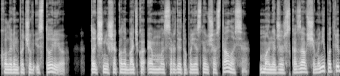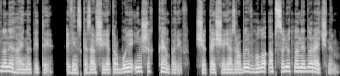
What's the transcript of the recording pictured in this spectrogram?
Коли він почув історію, точніше, коли батько Емми сердито пояснив, що сталося, менеджер сказав, що мені потрібно негайно піти. Він сказав, що я турбую інших кемперів, що те, що я зробив, було абсолютно недоречним,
